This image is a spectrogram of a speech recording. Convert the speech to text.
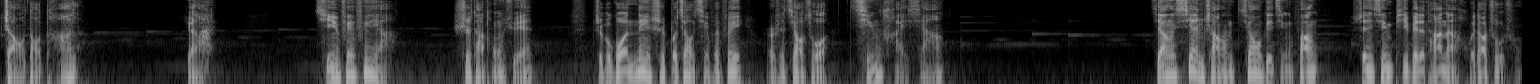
找到他了。原来，秦菲菲呀，是他同学，只不过那时不叫秦菲菲，而是叫做秦海霞。将现场交给警方，身心疲惫的他呢，回到住处。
